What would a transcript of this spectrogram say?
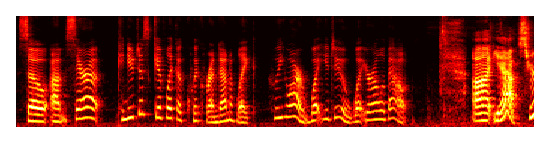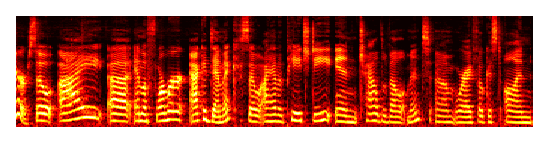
So, um, Sarah, can you just give like a quick rundown of like who you are, what you do, what you're all about? Uh, yeah, sure. So I uh, am a former academic. So I have a PhD in child development, um, where I focused on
